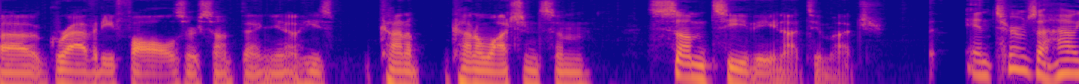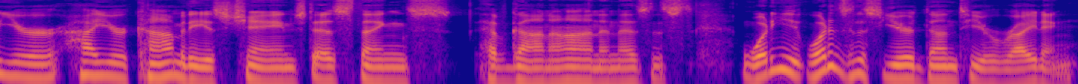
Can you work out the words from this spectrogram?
a Gravity Falls or something. You know, he's kind of kind of watching some some TV, not too much. In terms of how your how your comedy has changed as things have gone on, and as this, what do you what has this year done to your writing?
